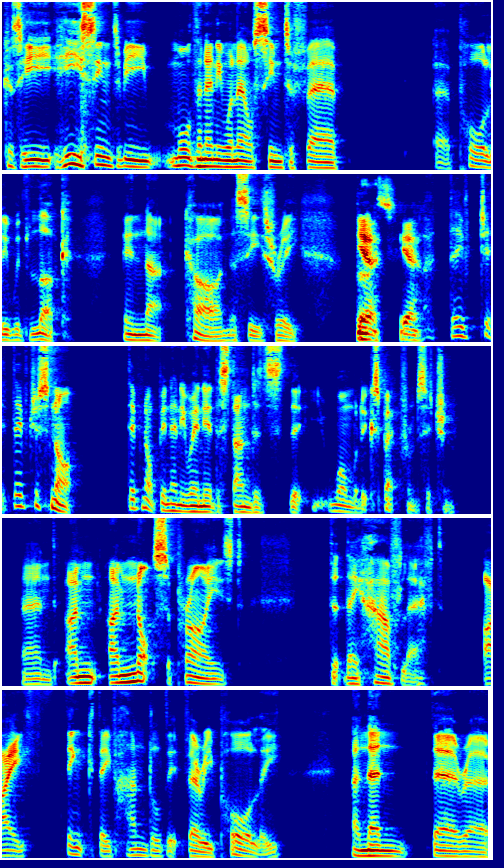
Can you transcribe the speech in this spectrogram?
because he he seemed to be more than anyone else seemed to fare uh, poorly with luck in that car in the C3. But yes, yeah. They've they've just not they've not been anywhere near the standards that one would expect from Citroen, and I'm I'm not surprised that they have left. I think they've handled it very poorly, and then their uh,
